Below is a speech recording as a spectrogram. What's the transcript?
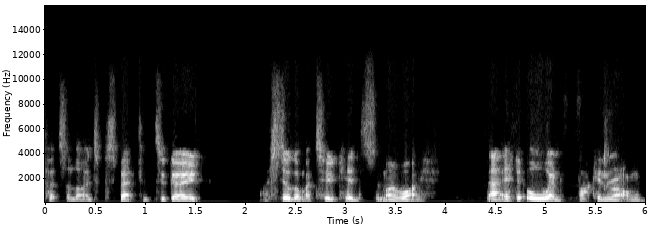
puts a lot into perspective to go I've still got my two kids and my wife. That if it all went fucking wrong,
